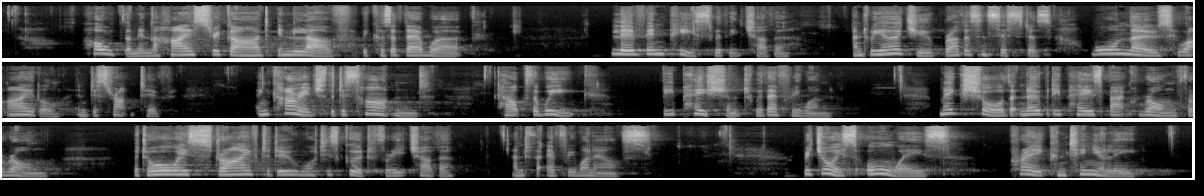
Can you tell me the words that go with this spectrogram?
Hold them in the highest regard in love because of their work. Live in peace with each other. And we urge you, brothers and sisters, warn those who are idle and disruptive Encourage the disheartened, help the weak, be patient with everyone. Make sure that nobody pays back wrong for wrong, but always strive to do what is good for each other and for everyone else. Rejoice always, pray continually,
